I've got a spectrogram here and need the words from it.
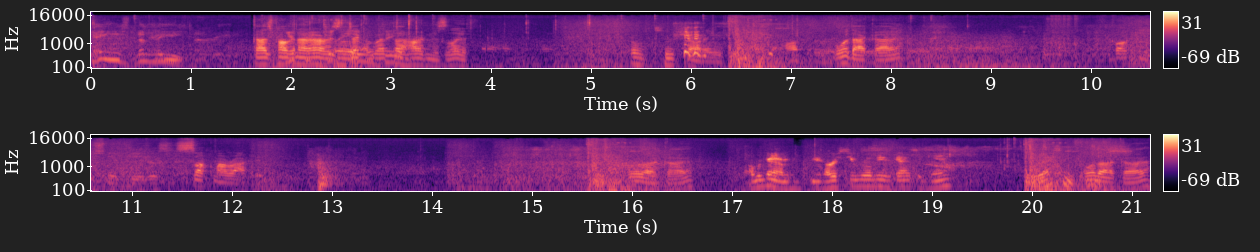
Gained the lead. guy's probably You not ever captured stick zone with B. that hard in his life. Oh, two shotting. Or that guy. Fuck you, Sneak Jesus. Suck my rocket. Or that guy. Are we gonna mercy roll these guys again? Dude, Wrestling. Or that guy.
